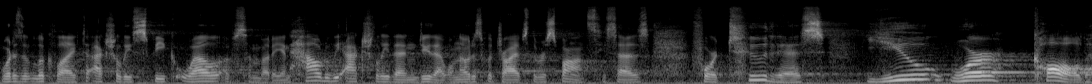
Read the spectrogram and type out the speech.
What does it look like to actually speak well of somebody? And how do we actually then do that? Well, notice what drives the response. He says, For to this you were called.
